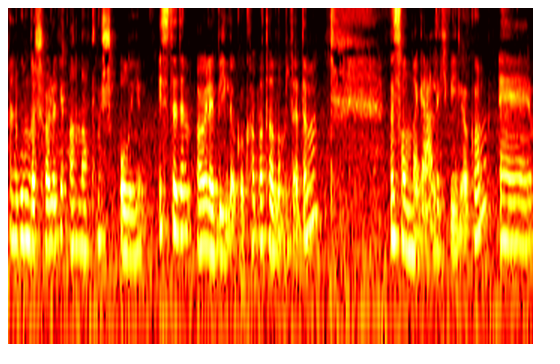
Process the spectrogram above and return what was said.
Hani bunu da şöyle bir anlatmış olayım. İstedim öyle vlogu kapatalım dedim. Ve sonuna geldik vlogun. Ee,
